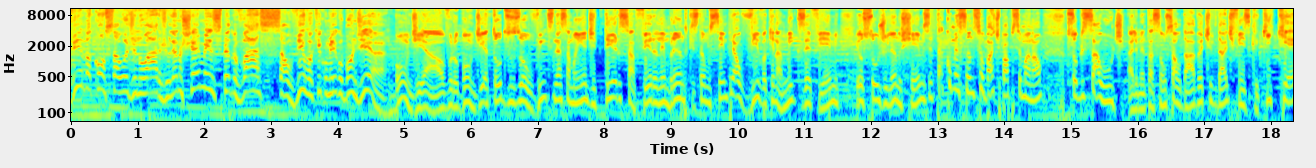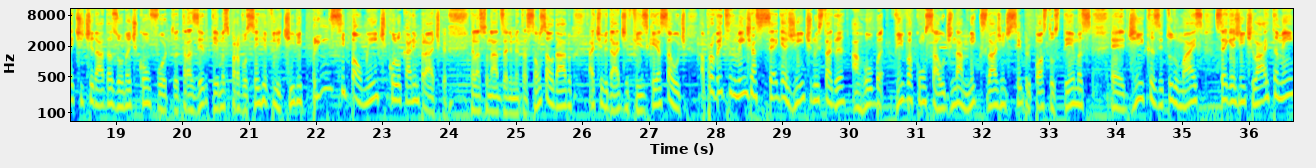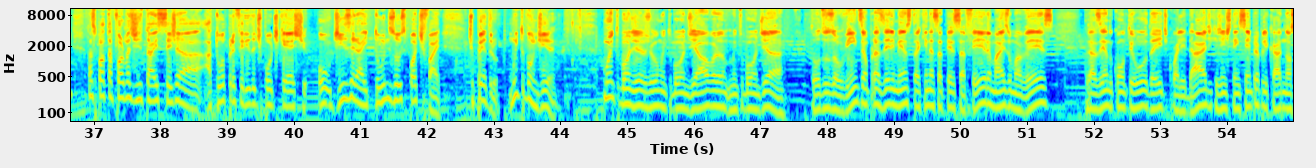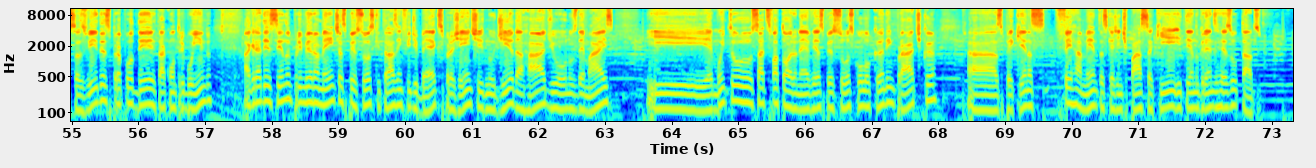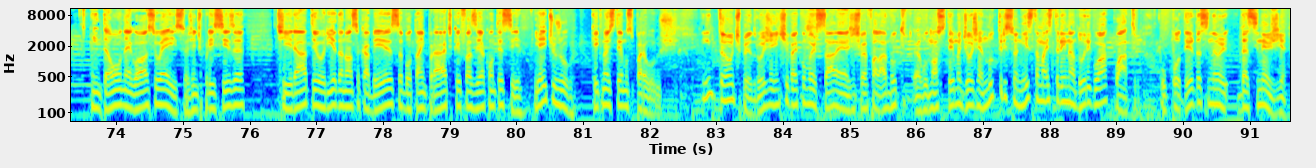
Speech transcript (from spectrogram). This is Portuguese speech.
Viva com saúde no ar, Juliano Chemes, Pedro Vaz, ao vivo aqui comigo, bom dia. Bom dia, Álvaro, bom dia a todos os ouvintes nessa manhã de terça-feira, lembrando que estamos sempre ao vivo aqui na Mix FM, eu sou o Juliano Chemes e está começando seu bate-papo semanal sobre saúde, alimentação saudável e atividade física, que quer te tirar da zona de conforto, trazer temas para você refletir e principalmente colocar em prática, relacionados à alimentação saudável, atividade física e a saúde. Aproveita também já segue a gente no Instagram arroba Viva com Saúde na Mix. Lá a gente sempre posta os temas, é, dicas e tudo mais. Segue a gente lá e também nas plataformas digitais, seja a tua preferida de podcast, ou Deezer, iTunes ou Spotify. Tio Pedro, muito bom dia. Muito bom dia, Ju. Muito bom dia, Álvaro. Muito bom dia a todos os ouvintes. É um prazer imenso estar aqui nessa terça-feira, mais uma vez trazendo conteúdo aí de qualidade que a gente tem sempre aplicado em nossas vidas para poder estar tá contribuindo. Agradecendo primeiramente as pessoas que trazem feedbacks pra gente no dia da rádio ou nos demais. E é muito satisfatório, né, ver as pessoas colocando em prática as pequenas ferramentas que a gente passa aqui e tendo grandes resultados. Então o negócio é isso, a gente precisa tirar a teoria da nossa cabeça, botar em prática e fazer acontecer. E aí, tio Jugo, o que, que nós temos para hoje? Então, tio Pedro, hoje a gente vai conversar, né? A gente vai falar, é, o nosso tema de hoje é nutricionista mais treinador igual a quatro. O poder da, siner, da sinergia.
